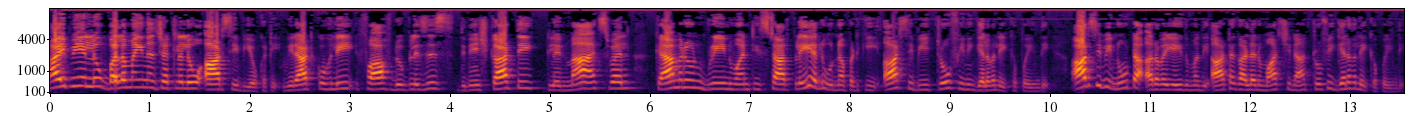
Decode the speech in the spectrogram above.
ఐపీఎల్లో బలమైన జట్లలో ఆర్సీబీ ఒకటి. Virat Kohli Faf du Plessis Dinesh Karthik Glenn Maxwell Cameron Green వంటి స్టార్ ప్లేయర్లు ఉన్నప్పటికీ ఆర్సీబీ ట్రోఫీని గెలవలేకపోయింది. ఆర్సీబీ నూట అరవై ఐదు మంది ఆటగాళ్ళను మార్చినా ట్రోఫీ గెలవలేకపోయింది.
